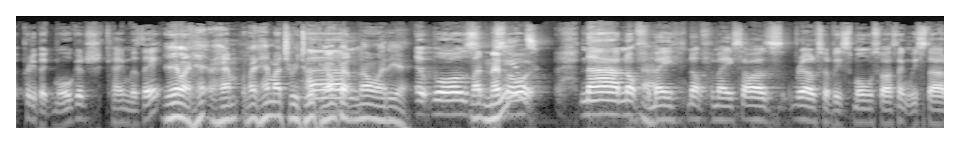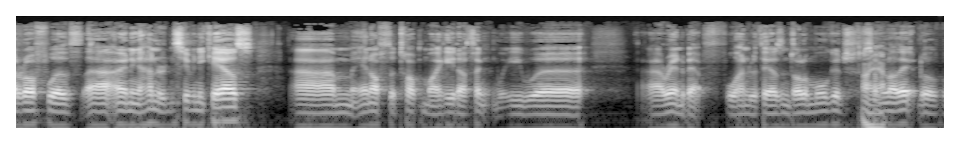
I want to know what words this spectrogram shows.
a pretty big mortgage came with that. Yeah, like how, like how much are we talking? I've got no idea. It was Like millions? so I- nah, not for me. Not for me. So I was relatively small. So I think we started off with uh, owning 170 cows, um, and off the top of my head, I think we were uh, around about four hundred thousand dollar mortgage, something like that, or,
